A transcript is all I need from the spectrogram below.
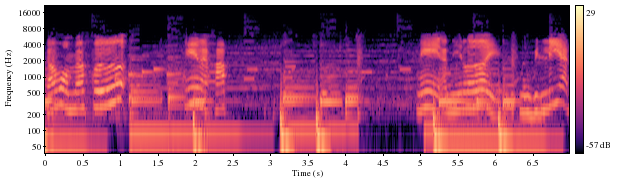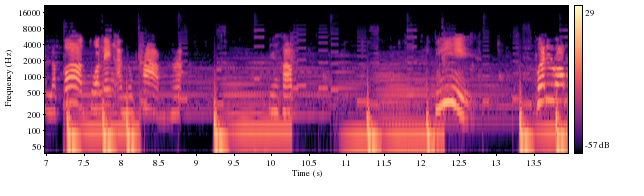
เดี๋ยวผมจะซื้อ นี่นะครับ นี่อันนี้เลยหนึ่งบิลเลียน แล้วก็ตัวเร่งอนุภาคฮะนี่ครับ นี่ เพื่อนร่วม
